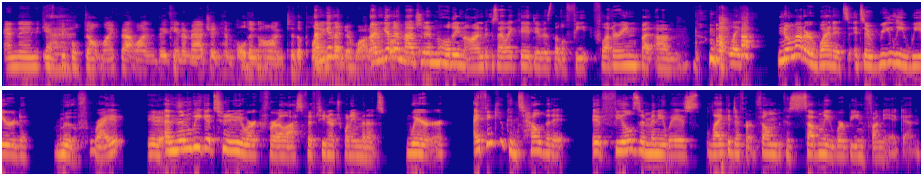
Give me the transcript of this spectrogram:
And then if Yeah. people don't like that one, they can imagine him holding on to the plank gonna- underwater. I'm gonna imagine under. him holding on because I like the idea of his little feet fluttering, but um, but like no matter what, it's it's a really weird move, right? It is. And then we get to New York for our last 15 or 20 minutes where I think you can tell that it it feels in many ways like a different film because suddenly we're being funny again,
